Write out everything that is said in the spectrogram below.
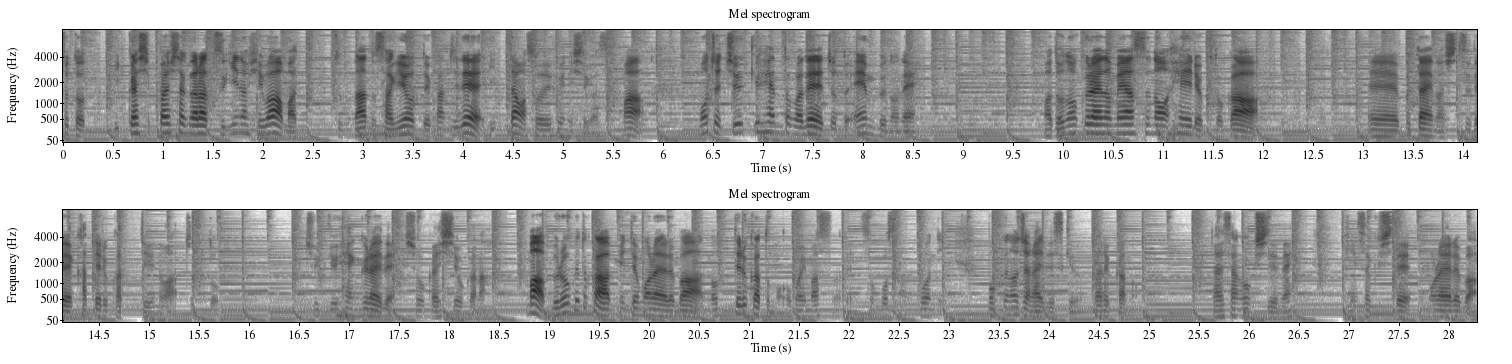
ちょっと一回失敗したから次の日は、まあ、ちょっと難度下げようっていう感じで、一旦はそういう風にしてください。まあ、もうちょい中級編とかで、ちょっと演武のね、まあ、どのくらいの目安の兵力とか、えー、舞台の質で勝てるかっていうのは、ちょっと中級編ぐらいで紹介しようかな。まあ、ブログとか見てもらえれば載ってるかとも思いますので、そこ参考に、僕のじゃないですけど、誰かの第三国志でね、検索してもらえれば、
